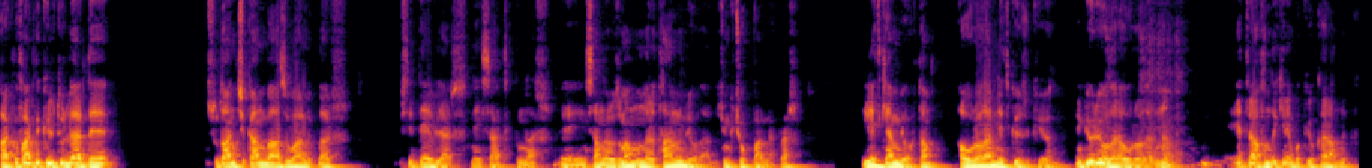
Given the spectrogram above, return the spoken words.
Farklı farklı kültürlerde sudan çıkan bazı varlıklar, işte devler, neyse artık bunlar. E, insanlar o zaman bunlara tanrı diyorlardı. Çünkü çok parlaklar. İletken bir ortam. Auralar net gözüküyor. E, görüyorlar auralarını. Etrafındakine bakıyor karanlık.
